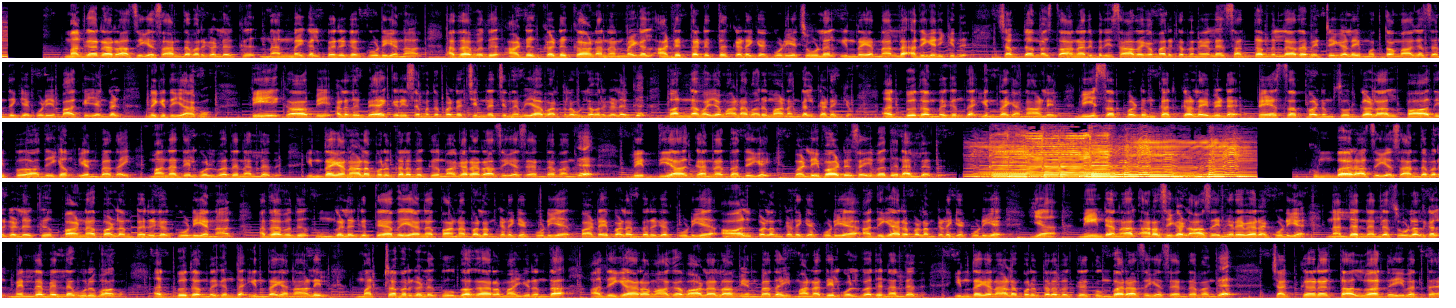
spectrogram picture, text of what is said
மகர ராசியை சார்ந்தவர்களுக்கு நன்மைகள் பெருகக்கூடிய நாள். அதாவது அடுக்கடுக்கான நன்மைகள் அடுத்தடுத்து கிடைக்கக்கூடிய சூழல் இன்றைய நாளில் அதிகரிக்குது. சப்தம ஸ்தானாதிபதி சாதகமாக இருக்கிறதுனால சத்தமில்லாத வெற்றிகளை மொத்தமாக சந்திக்கக்கூடிய பாக்கியங்கள் மிகுதியாகும். டீ காபி அல்லது பேக்கரி சம்மந்தப்பட்ட சின்ன சின்ன வியாபாரத்தில் உள்ளவர்களுக்கு வண்ணமயமான வருமானங்கள் கிடைக்கும். அற்புதம் மிகுந்த இன்றைய நாளில் வீசப்படும் கற்களை விட பேசப்படும் சொற்களால் பாதிப்பு அதிகம் என்பதை மனதில் கொள்வது நல்லது. இன்றைய நாளை பொறுத்தளவுக்கு மகர ராசியை சேர்ந்தவங்க வித்யா கணபதியை வழிபாடு செய்வது நல்லது. கும்ப ராசியை சார்ந்தவர்களுக்கு பண பலம் பெருகக்கூடிய நாள். அதாவது உங்களுக்கு தேவையான பண பலம் கிடைக்கக்கூடிய படைபலம் பெருகக்கூடிய ஆள் பலம் கிடைக்கக்கூடிய அதிகார பலம் கிடைக்கக்கூடிய ஏன்? நீண்ட நாள் அரசிகள் ஆசை நிறைவேறக்கூடிய நல்ல நல்ல சூழல்கள் மெல்ல மெல்ல உருவாகும். அற்புதம் மிகுந்த இன்றைய நாளில் மற்றவர்களுக்கு உபகாரமாக இருந்தால் அதிகாரமாக வாழலாம் என்பதை மனதில் கொள்வது நல்லது. இன்றைய நாளை பொறுத்தளவுக்கு கும்பராசியை சேர்ந்தவங்க சக்கர தாழ்வார் தெய்வத்தை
